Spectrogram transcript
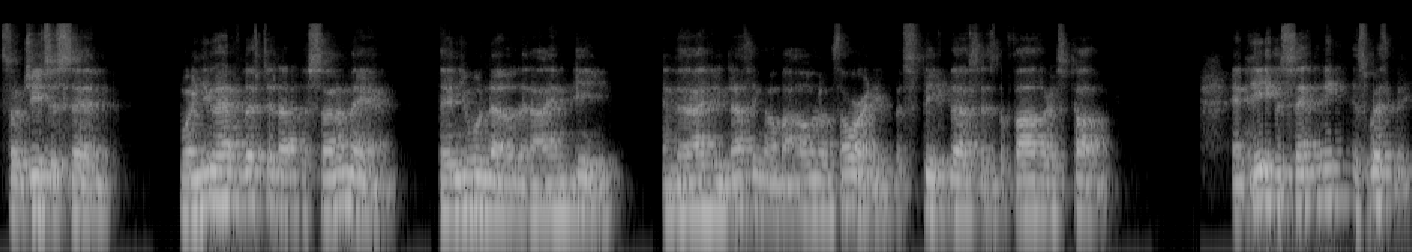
So Jesus said, When you have lifted up the Son of Man, then you will know that I am he, and that I do nothing on my own authority, but speak thus as the Father has taught me. And he who sent me is with me.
